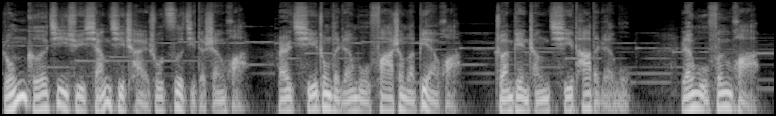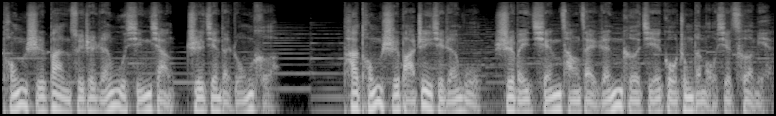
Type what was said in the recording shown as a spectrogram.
荣格继续详细阐述自己的神话，而其中的人物发生了变化，转变成其他的人物。人物分化同时伴随着人物形象之间的融合。他同时把这些人物视为潜藏在人格结构中的某些侧面。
